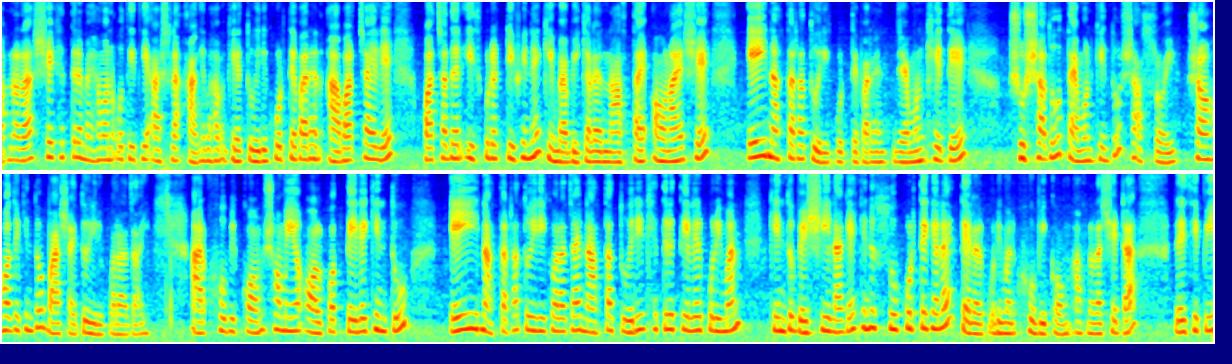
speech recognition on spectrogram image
আপনারা সেক্ষেত্রে মেহমান অতিথি আসলে আগে ভাগে তৈরি করতে পারেন। আবার চাইলে বাচ্চাদের স্কুলের টিফিনে কিংবা বিকালের নাস্তায় অনায়াসে এই নাস্তাটা তৈরি করতে পারেন। যেমন খেতে সুস্বাদু, তেমন কিন্তু সাশ্রয়ী। সহজে কিন্তু বাসায় তৈরি করা যায়। আর খুবই কম সময়ে অল্প তেলে কিন্তু এই নাস্তাটা তৈরি করা যায়। নাস্তা তৈরির ক্ষেত্রে তেলের পরিমাণ কিন্তু বেশি লাগে। কিন্তু স্যুপ করতে গেলে তেলের পরিমাণ খুবই কম। আপনারা সেটা রেসিপি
